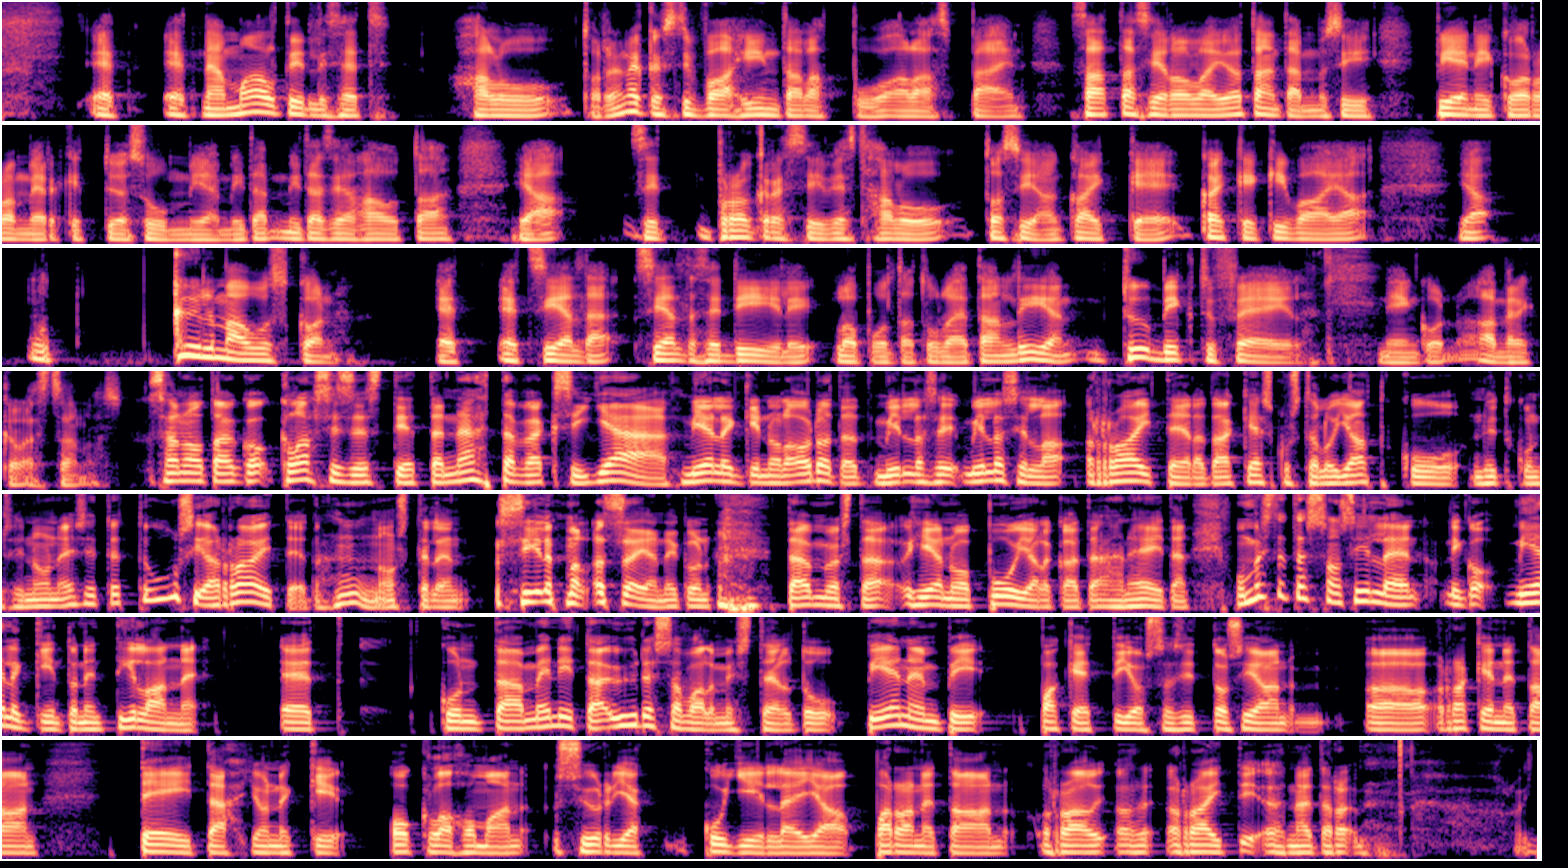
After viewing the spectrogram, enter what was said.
että et nämä maltilliset haluaa todennäköisesti vaan hintalappua alaspäin. Saattaa siellä olla jotain tämmöisiä pieniä korvamerkittyjä summia, mitä, mitä siellä halutaan, ja sitten progressiivista haluaa tosiaan kaikkea, kaikkea kivaa, ja, ja, mutta kyllä mä uskon, että et sieltä, sieltä se diili lopulta tulee. Tämä on liian too big to fail, niin kuin amerikkalaiset sanoisivat. Sanotaanko klassisesti, että nähtäväksi jää. Mielenkiinnolla odotan, että millaisi, millaisilla raiteilla tämä keskustelu jatkuu nyt, kun siinä on esitetty uusia raiteita. Hmm, nostelen silmälasejani, kun tämmöistä hienoa puujalkaa tähän heitän. Mun mielestä tässä on silleen niin mielenkiintoinen tilanne, että kun tämä meni tämä yhdessä valmisteltu pienempi paketti, jossa sitten tosiaan äh, rakennetaan – teitä jonnekin Oklahoman syrjäkujille ja parannetaan ra- raiti, näitä ra-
